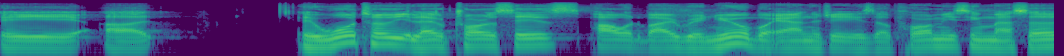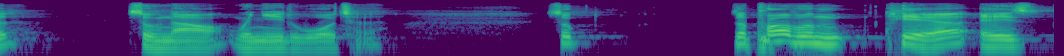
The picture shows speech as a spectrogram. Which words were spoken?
a, uh, a water electrolysis powered by renewable energy is a promising method. So now we need water. So the problem here is,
